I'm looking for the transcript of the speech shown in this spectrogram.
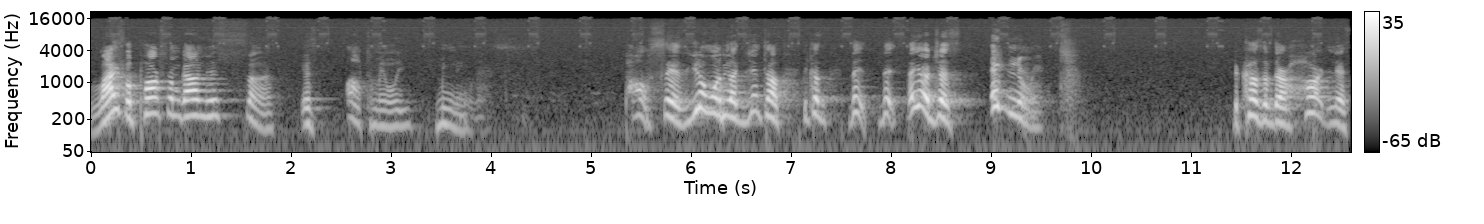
Life apart from God and his Son is ultimately meaningless. Paul says you don't want to be like Gentiles because they, they, they are just ignorant because of their hardness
